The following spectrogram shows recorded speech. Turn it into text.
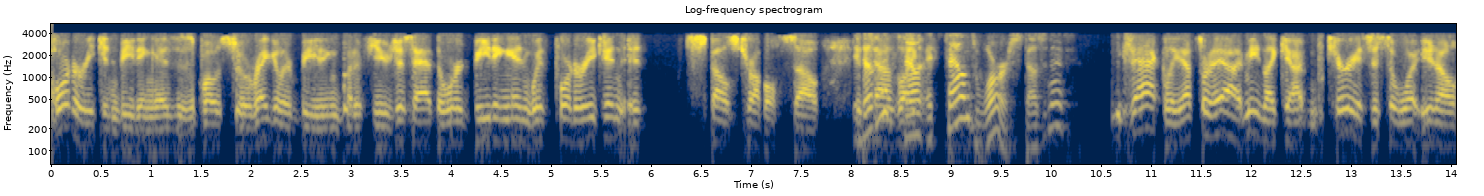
Puerto Rican beating is, as opposed to a regular beating. But if you just add the word beating in with Puerto Rican, it spells trouble. So It doesn't sounds like sound. It sounds worse, doesn't it? Exactly. That's what. Yeah, I mean, like I'm curious as to what you know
